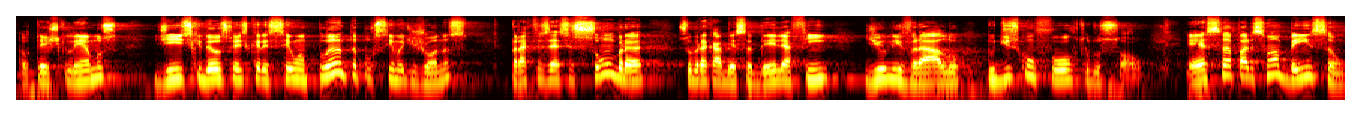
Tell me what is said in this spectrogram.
O texto que lemos diz que Deus fez crescer uma planta por cima de Jonas, para que fizesse sombra sobre a cabeça dele, a fim de o livrá-lo do desconforto do sol. Essa parecia uma bênção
